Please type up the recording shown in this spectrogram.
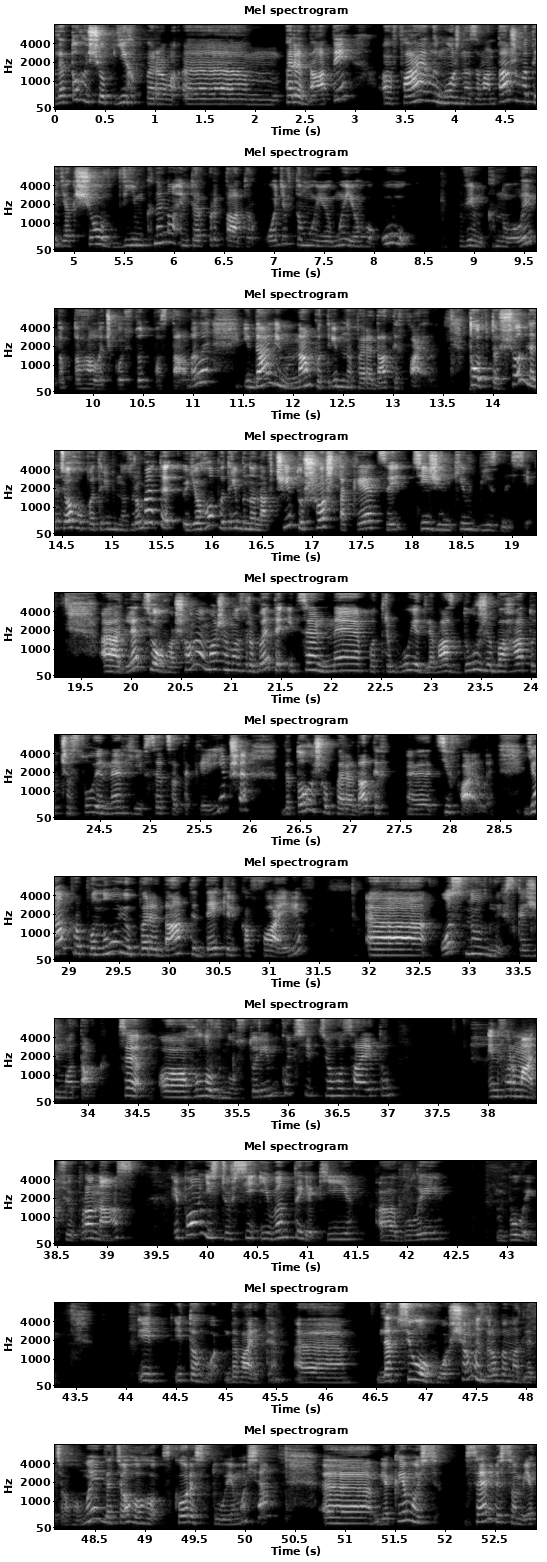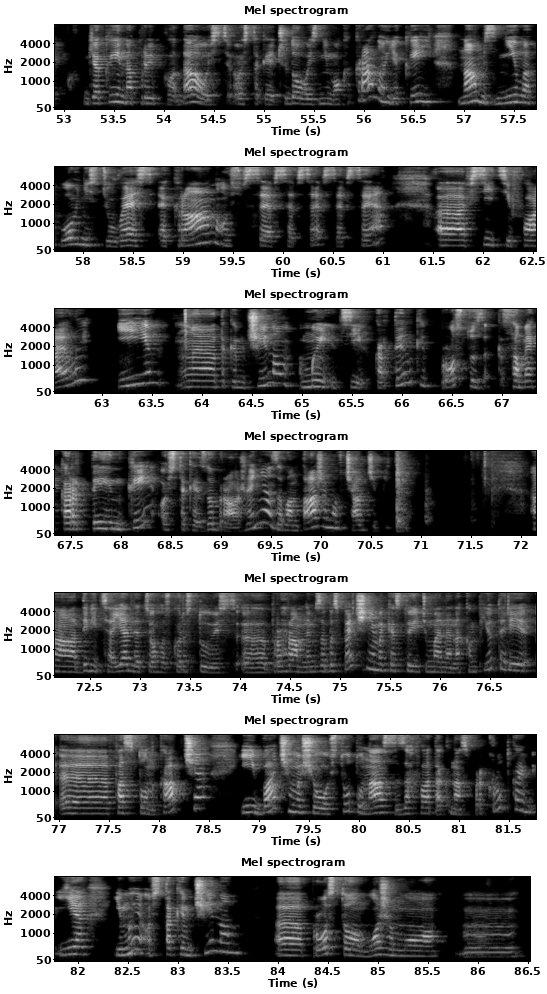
Для того, щоб їх ем, передати, е, файли можна завантажувати, якщо ввімкнено інтерпретатор кодів, тому ми його увімкнули, тобто галочку ось тут поставили, і далі нам потрібно передати файли. Тобто, що для цього потрібно зробити? Його потрібно навчити, що ж таке ці, ці жінки в бізнесі. А для цього, що ми можемо зробити, і це не потребує для вас дуже багато часу, енергії, все це таке інше, для того, щоб передати е, ці файли. Я пропоную передати декілька файлів. Е, основних, скажімо так, це е, головну сторінку цього сайту, інформацію про нас і повністю всі івенти, які е, були. були. І, і того, давайте. Е, для цього, що ми зробимо для цього? Ми для цього скористуємося е, якимось сервісом, як, який, наприклад, да, ось, ось такий чудовий знімок екрану, який нам зніме повністю весь екран, ось все, все, все, все, все, е, всі ці файли. І е, таким чином ми ці картинки, просто саме картинки, ось таке зображення, завантажимо в чат GPT. А, дивіться, я для цього скористуюсь е, програмним забезпеченням, яке стоїть у мене на комп'ютері е, Faston Captcha. І бачимо, що ось тут у нас захват окна з прокруткою є, і ми ось таким чином е, просто можемо, м,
